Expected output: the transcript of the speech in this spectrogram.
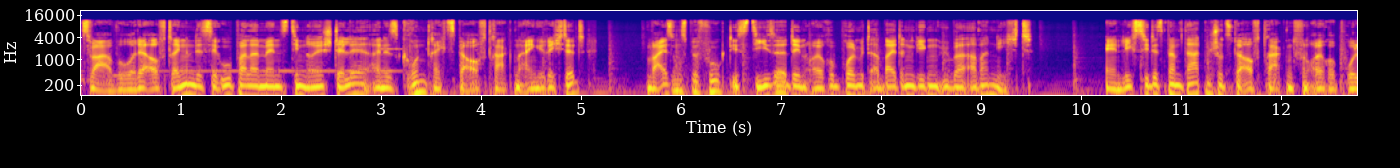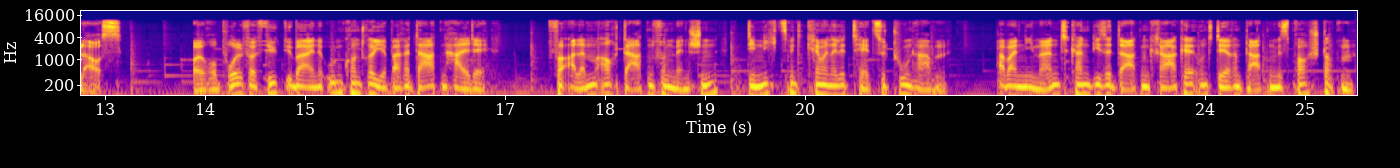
Zwar wurde auf Drängen des EU-Parlaments die neue Stelle eines Grundrechtsbeauftragten eingerichtet, Weisungsbefugt ist dieser den Europol-Mitarbeitern gegenüber aber nicht. Ähnlich sieht es beim Datenschutzbeauftragten von Europol aus. Europol verfügt über eine unkontrollierbare Datenhalde, vor allem auch Daten von Menschen, die nichts mit Kriminalität zu tun haben. Aber niemand kann diese Datenkrake und deren Datenmissbrauch stoppen.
